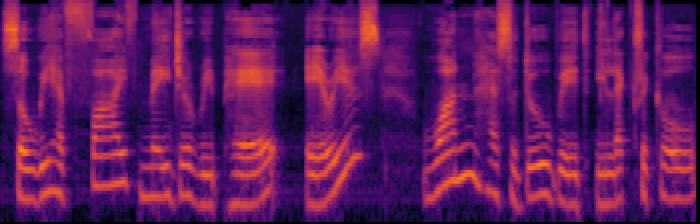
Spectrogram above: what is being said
So we have five major repair areas. One has to do with electrical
